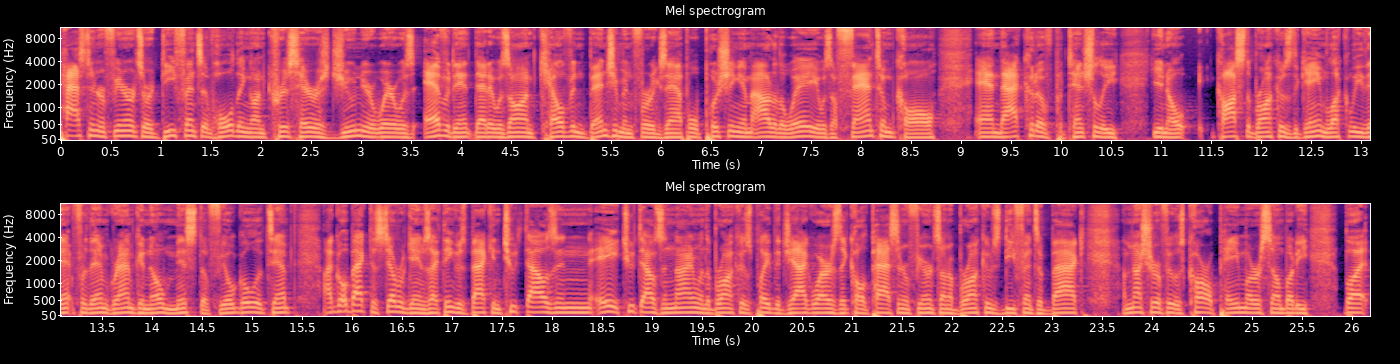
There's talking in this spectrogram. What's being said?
pass interference or defensive holding on Chris Harris Jr., where it was evident that it was on Kelvin Benjamin, for example, pushing him out of the way. It was a phantom call, and that could have potentially, you know, cost the Broncos the game. Luckily for them, Graham Gano missed a field goal attempt. I go back to several games. I think it was back in 2008, 2009 when the Broncos played the Jaguars. They called pass interference on a Broncos defensive back. I'm not sure if it was Karl Paymah or somebody, but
